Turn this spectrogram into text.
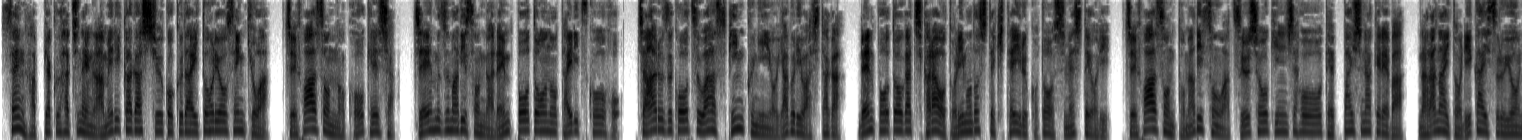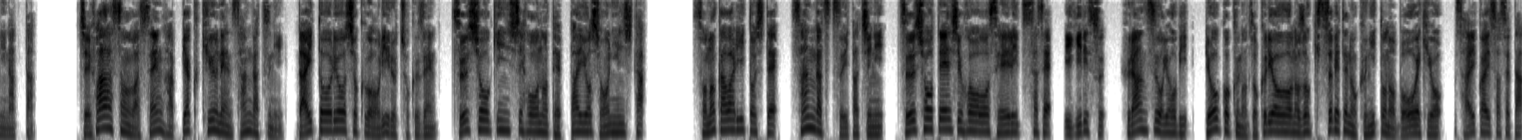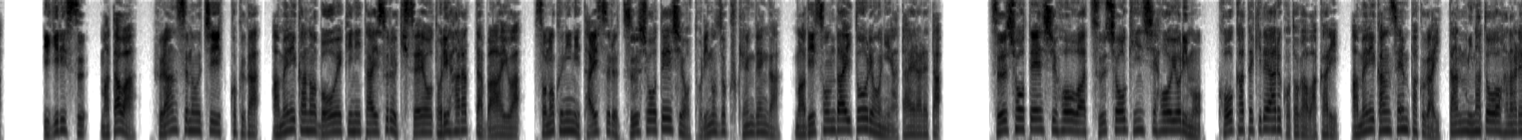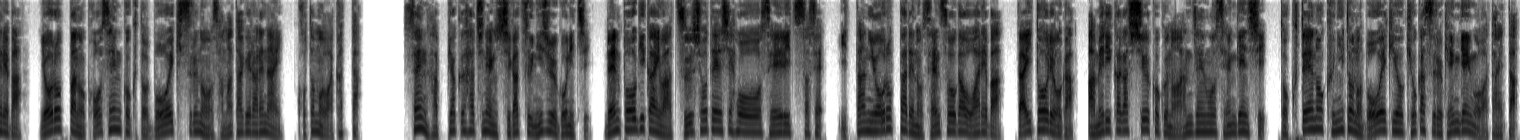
1808年アメリカ合衆国大統領選挙は、ジェファーソンの後継者、ジェームズ・マディソンが連邦党の対立候補、チャールズ・コーツワース・ピンクニーを破りはしたが、連邦党が力を取り戻してきていることを示しており、ジェファーソンとマディソンは通商禁止法を撤廃しなければならないと理解するようになった。ジェファーソンは1809年3月に大統領職を降りる直前、通商禁止法の撤廃を承認した。その代わりとして、3月1日に通商停止法を成立させ、イギリス、フランス及び両国の属領を除きすべての国との貿易を再開させた。イギリス、またはフランスのうち一国がアメリカの貿易に対する規制を取り払った場合は、その国に対する通商停止を取り除く権限がマディソン大統領に与えられた。通商停止法は通商禁止法よりも効果的であることが分かり、アメリカン船舶が一旦港を離れれば、ヨーロッパの交戦国と貿易するのを妨げられないことも分かった。1808年4月25日、連邦議会は通商停止法を成立させ、一旦ヨーロッパでの戦争が終われば、大統領がアメリカ合衆国の安全を宣言し、特定の国との貿易を許可する権限を与えた。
